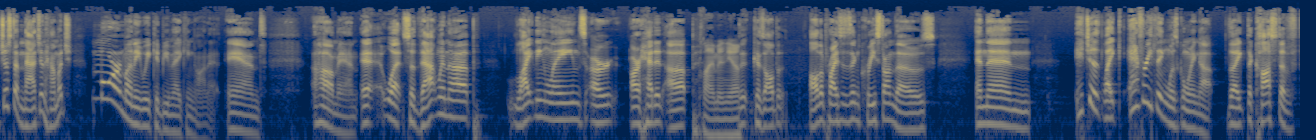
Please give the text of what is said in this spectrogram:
Just imagine how much more money we could be making on it. And oh man, Eh, what? So that went up. Lightning lanes are are headed up Climbing, yeah. because all the all the prices increased on those, and then it just like everything was going up. Like the cost of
